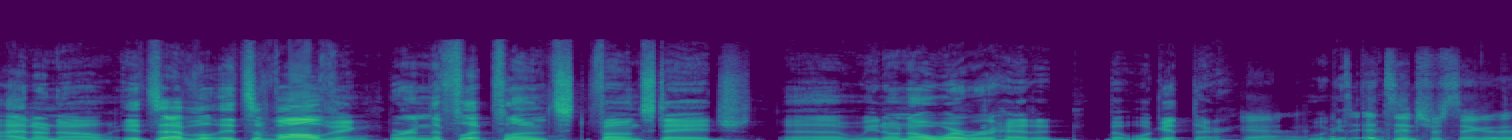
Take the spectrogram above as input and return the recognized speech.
I don't know. It's evol- it's evolving. We're in the flip phone phone stage. Uh, we don't know where we're headed, but we'll get there. Yeah, We'll it's, get there. it's interesting. The,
